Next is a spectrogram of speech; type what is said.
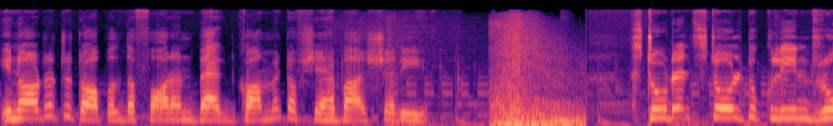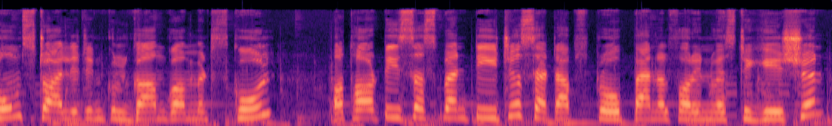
in order to topple the foreign-backed government of Shehbaz Sharif. Students told to clean rooms, toilet in Kulgam Government School. Authorities suspend teacher, set up probe panel for investigation.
